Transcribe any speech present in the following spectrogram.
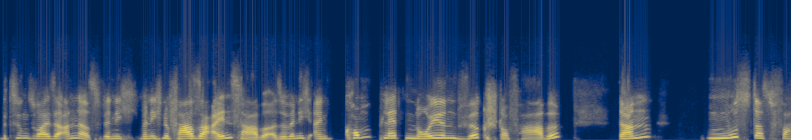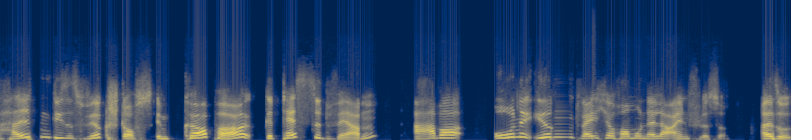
beziehungsweise anders, wenn ich, wenn ich eine Phase 1 habe, also wenn ich einen komplett neuen Wirkstoff habe, dann muss das Verhalten dieses Wirkstoffs im Körper getestet werden, aber ohne irgendwelche hormonelle Einflüsse. Also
